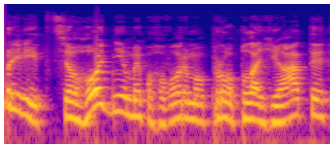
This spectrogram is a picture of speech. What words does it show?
привіт! Сьогодні ми поговоримо про плагіати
